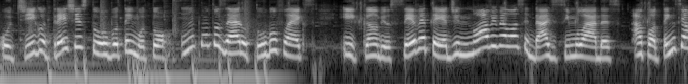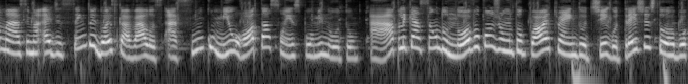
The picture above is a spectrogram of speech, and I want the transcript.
O Tigo 3X Turbo tem motor 1.0 Turbo Flex e câmbio CVT de 9 velocidades simuladas. A potência máxima é de 102 cavalos a 5.000 rotações por minuto. A aplicação do novo conjunto Powertrain do Tigo 3X Turbo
